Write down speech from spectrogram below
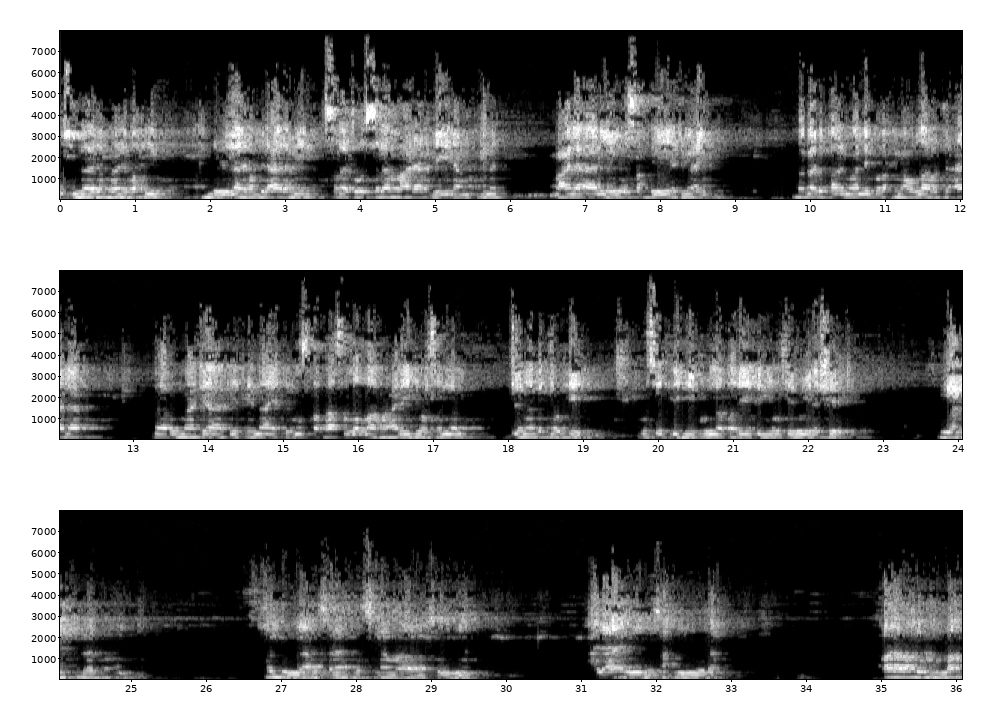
بسم الله الرحمن الرحيم. الحمد لله رب العالمين والصلاة والسلام على نبينا محمد وعلى آله وصحبه أجمعين. وبعد قال المؤلف رحمه الله تعالى باب ما جاء في حماية المصطفى صلى الله عليه وسلم جناب التوحيد وسده كل طريق يوصل إلى الشرك. بسم الله الرحمن الرحيم. الحمد لله والصلاة والسلام على رسول الله على آله وصحبه وبعد قال رحمه الله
